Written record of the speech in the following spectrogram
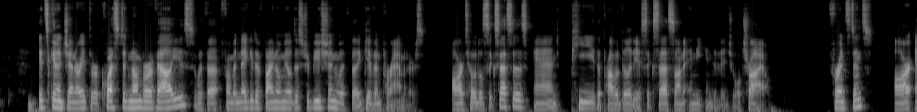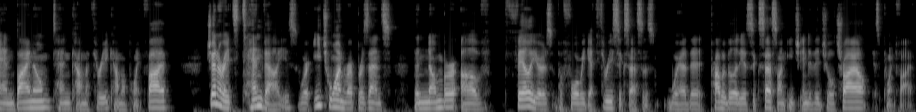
It's going to generate the requested number of values with a, from a negative binomial distribution with the given parameters. R total successes and P the probability of success on any individual trial. For instance, rnbinom 10, comma 3, comma 0.5 generates 10 values where each one represents the number of failures before we get three successes, where the probability of success on each individual trial is 0.5.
